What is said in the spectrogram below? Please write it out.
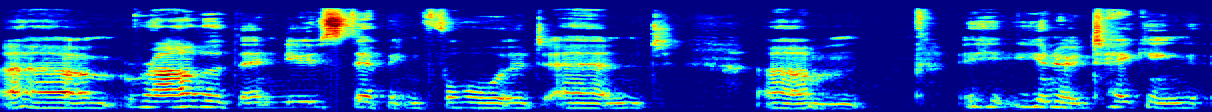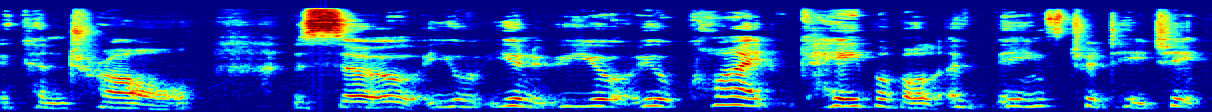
um, rather than you stepping forward and um, you know, taking control. So you you know you're you're quite capable of being strategic.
